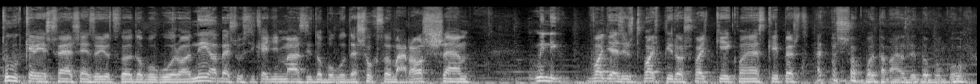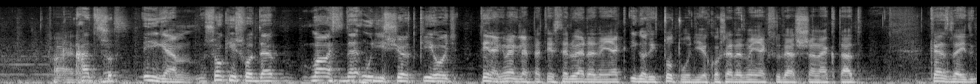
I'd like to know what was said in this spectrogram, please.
túl kevés versenyző jött föl a dobogóra, néha besúszik egy, egy mázi dobogó, de sokszor már az sem, mindig vagy ezüst, vagy piros, vagy kék van ehhez képest. Hát most sok volt a mázi dobogó. Hát so, igen, sok is volt, de, de úgy is jött ki, hogy tényleg meglepetésszerű eredmények, igazi totógyilkos eredmények szülessenek. Tehát kezdve itt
